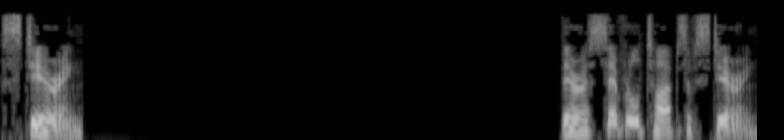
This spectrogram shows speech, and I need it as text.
Steering There are several types of steering.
